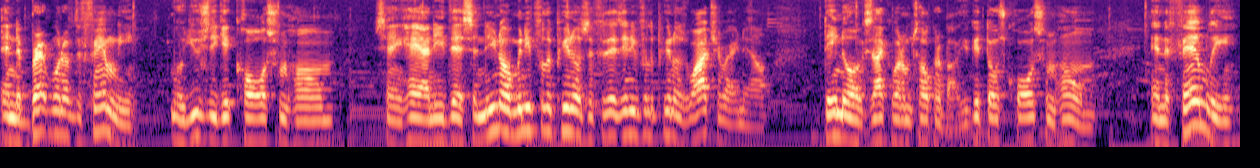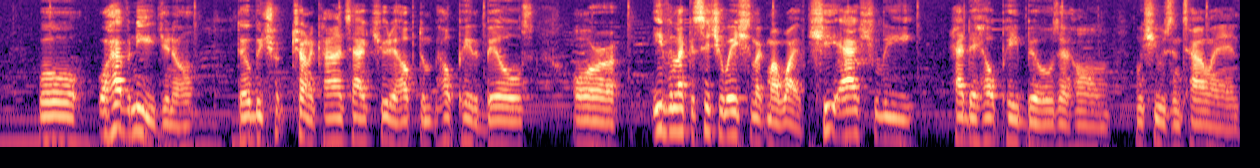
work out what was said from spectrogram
and the breadwinner of the family will usually get calls from home saying, "Hey, I need this." And you know, many Filipinos, if there's any Filipinos watching right now, they know exactly what I'm talking about. You get those calls from home, and the family will will have a need. You know, they'll be tr trying to contact you to help them help pay the bills, or even like a situation like my wife. She actually had to help pay bills at home when she was in Thailand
